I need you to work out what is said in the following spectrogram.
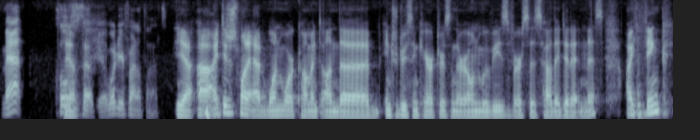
Matt, close Yeah. us out here. What are your final thoughts? Yeah, uh, I did just want to add one more comment on the introducing characters in their own movies versus how they did it in this. I think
